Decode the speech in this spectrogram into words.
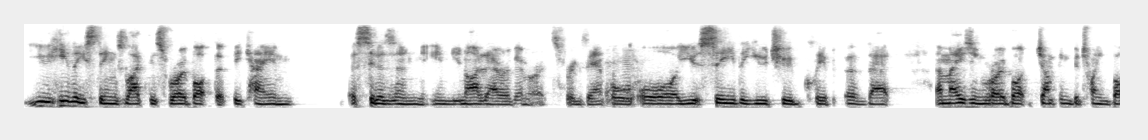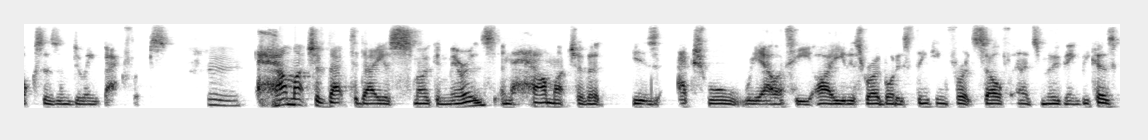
You hear these things like this robot that became a citizen in United Arab Emirates, for example, or you see the YouTube clip of that amazing robot jumping between boxes and doing backflips. Mm. How much of that today is smoke and mirrors, and how much of it is actual reality, i.e., this robot is thinking for itself and it's moving? Because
